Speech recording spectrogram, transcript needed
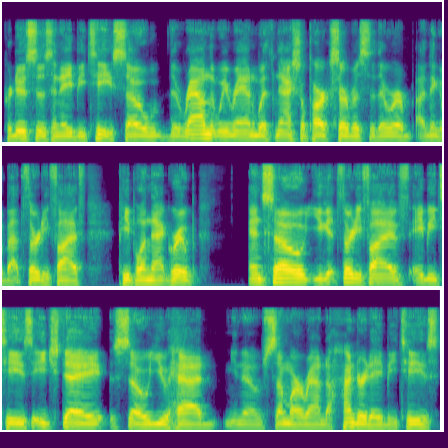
produces an ABT. So the round that we ran with National Park Service, there were I think about 35 people in that group. And so you get 35 ABTs each day. So you had, you know, somewhere around 100 ABTs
